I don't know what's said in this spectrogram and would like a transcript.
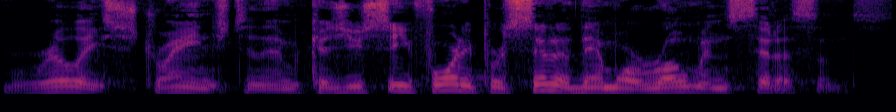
really strange to them because you see, 40% of them were Roman citizens.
